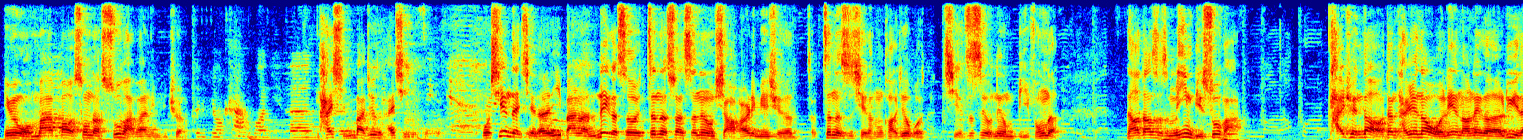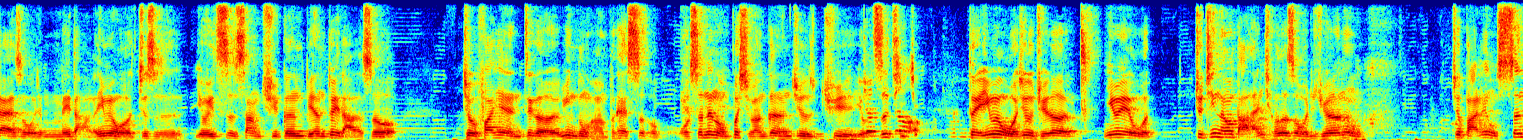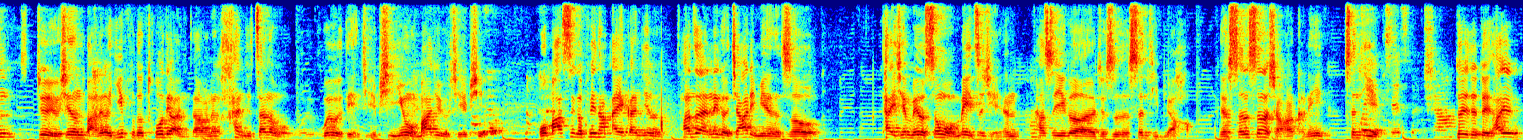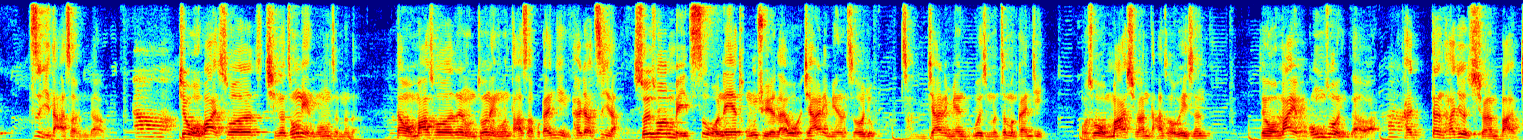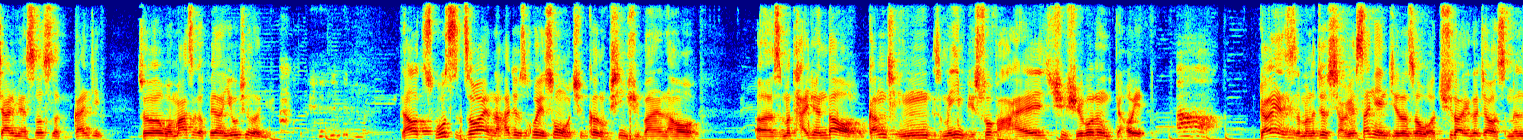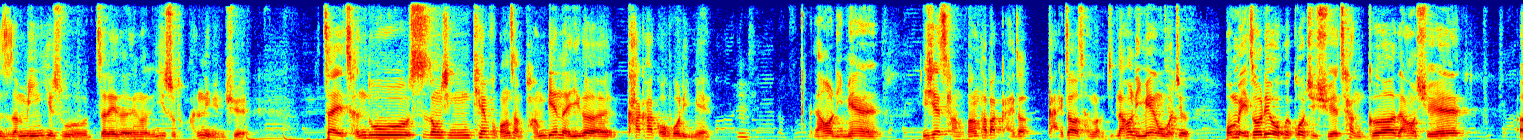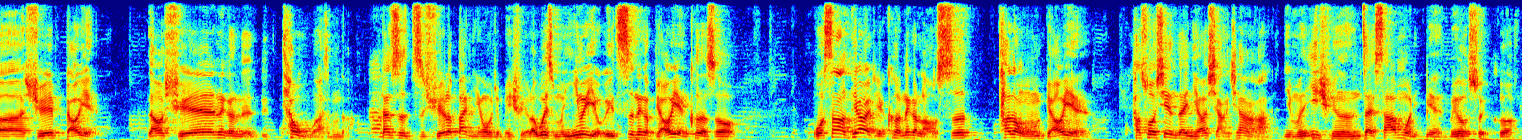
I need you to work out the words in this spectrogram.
因为我妈把我送到书法班里面去了。有看过你的？还行吧，就是还行。我现在写的一般了，那个时候真的算是那种小孩里面写的，真的是写的很好。就我写字是有那种笔锋的，然后当时什么硬笔书法、跆拳道，但跆拳道我练到那个绿带的时候我就没打了，因为我就是有一次上去跟别人对打的时候，就发现这个运动好像不太适合我。我是那种不喜欢跟人就是去有肢体，对，因为我就觉得，因为我就经常打篮球的时候，我就觉得那种。就把那种身，就有些人把那个衣服都脱掉，你知道吗？那个汗就沾了我，我我有点洁癖，因为我妈就有洁癖。我妈是一个非常爱干净的人，她在那个家里面的时候，她以前没有生我妹之前，她是一个就是身体比较好，要生生了小孩肯定身体有些损伤。对对对，她就自己打扫，你知道吗？啊。就我爸说请个钟点工什么的，但我妈说那种钟点工打扫不干净，她就要自己打。所以说每次我那些同学来我家里面的时候，就家里面为什么这么干净？我说我妈喜欢打扫卫生。对我妈也不工作，你知道吧？她，但她就喜欢把家里面收拾得很干净，所以我妈是个非常优秀的女人。然后除此之外呢，她就是会送我去各种兴趣班，然后，呃，什么跆拳道、钢琴、什么硬笔书法，还去学过那种表演。啊，表演是什么呢？就是小学三年级的时候，我去到一个叫什么人民艺术之类的那种艺术团里面去，在成都市中心天府广场旁边的一个咔咔果果里面，嗯，然后里面一些厂房他把改造改造成了，然后里面我就我每周六会过去学唱歌，然后学呃学表演，然后学那个跳舞啊什么的，但是只学了半年我就没学了，为什么？因为有一次那个表演课的时候，我上了第二节课，那个老师他让我们表演，他说现在你要想象啊，你们一群人在沙漠里面没有水喝，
